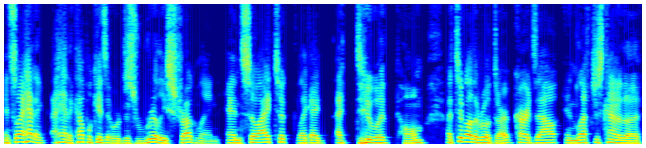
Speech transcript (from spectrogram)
And so I had a I had a couple kids that were just really struggling, and so I took like I I do at home. I took all the real dark cards out and left just kind of the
